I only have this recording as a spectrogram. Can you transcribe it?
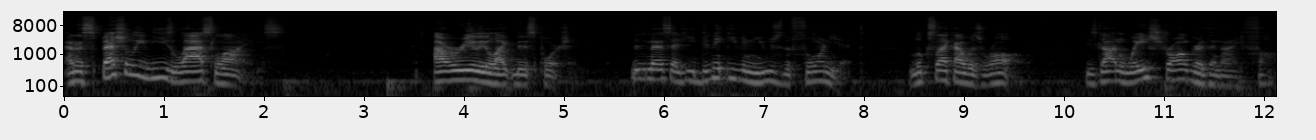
And especially these last lines. I really like this portion. This man said he didn't even use the thorn yet. Looks like I was wrong. He's gotten way stronger than I thought.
